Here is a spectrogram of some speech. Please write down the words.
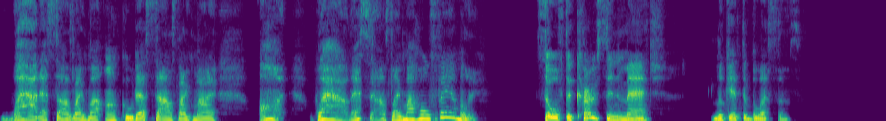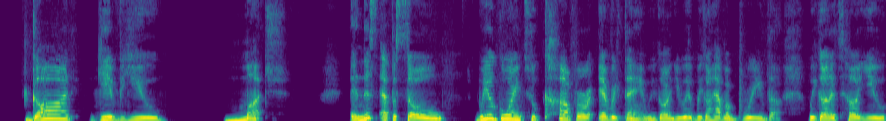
Wow, that sounds like my uncle. That sounds like my aunt. Wow, that sounds like my whole family. So if the cursing match, look at the blessings. God give you much. In this episode, we're going to cover everything. We're going you we're going to have a breather. We're going to tell you,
